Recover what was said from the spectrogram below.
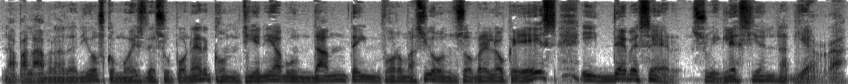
La palabra de Dios, como es de suponer, contiene abundante información sobre lo que es y debe ser su iglesia en la tierra.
